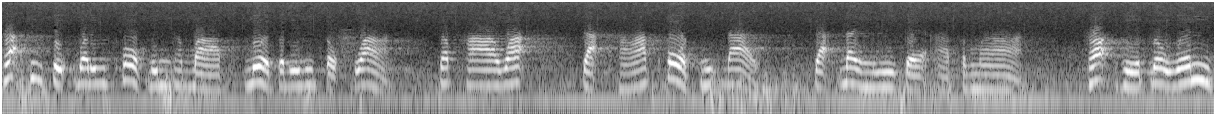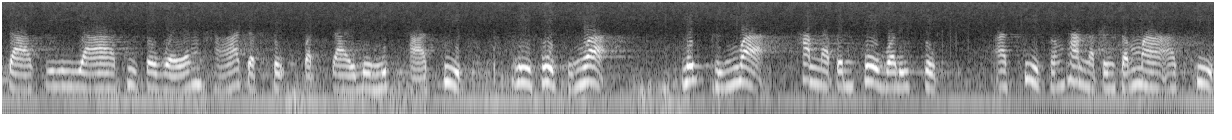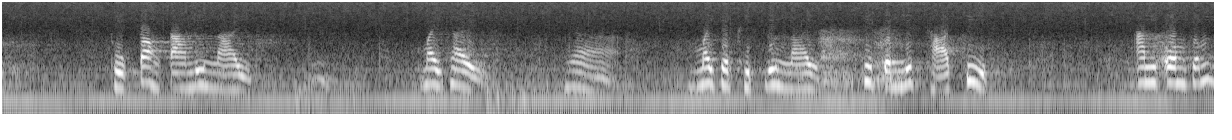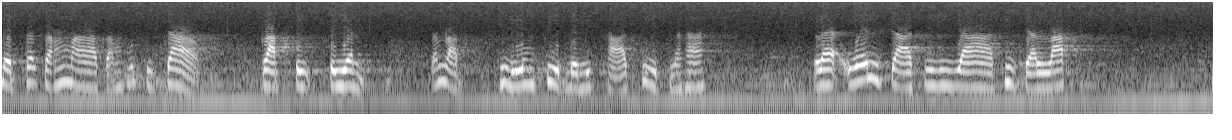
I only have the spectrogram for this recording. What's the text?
พระพิสุบริโภคบินทบาทด้วยปริวิตกว่า สภาวะจะหาโทษนิได้ จะได้มีแก่อาตมา เพราะเหตุเราเว้นจากกิริยาที่แสวงหาจตุปัจจัยด้วยมิจฉาชีพนี่พูดถึงว่า นึกถึงว่าท่านน่ะเป็นผู้บริสุทธิ์ อาชีพของท่านน่ะเป็นสัมมาอาชีพ ถูกต้องตามวินัยไม่ใช่เนี่ยไม่ผิดวินัยที่เป็นมิจฉาชีพ อันองค์สมเด็จพระสัมมาสัมพุทธเจ้ากลับติเตียนสำหรับที่เลี้ยงชีพเป็นมิจฉาชีพนะคะ และเว้นจากกิริยาที่จะรับ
